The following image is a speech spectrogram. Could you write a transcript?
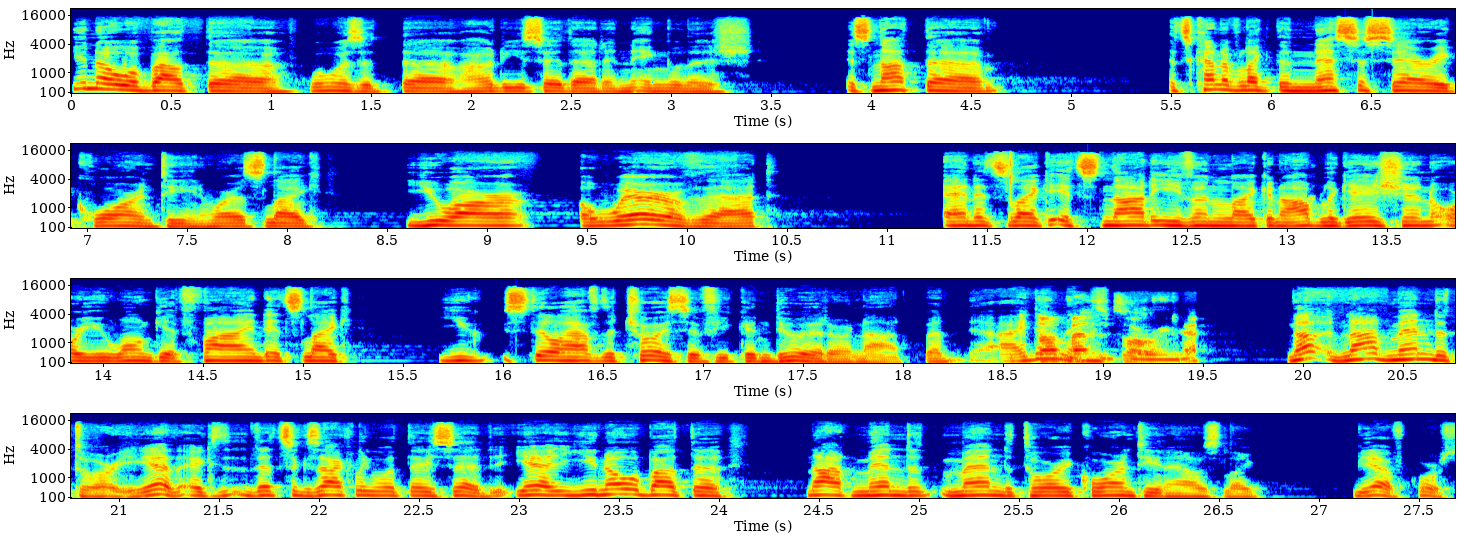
you know about the what was it? The how do you say that in English? It's not the. It's kind of like the necessary quarantine, where it's like you are aware of that." and it's like it's not even like an obligation or you won't get fined it's like you still have the choice if you can do it or not but i Not ex- mandatory. Yeah. Not not mandatory yeah ex- that's exactly what they said yeah you know about the not manda- mandatory quarantine i was like yeah of course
